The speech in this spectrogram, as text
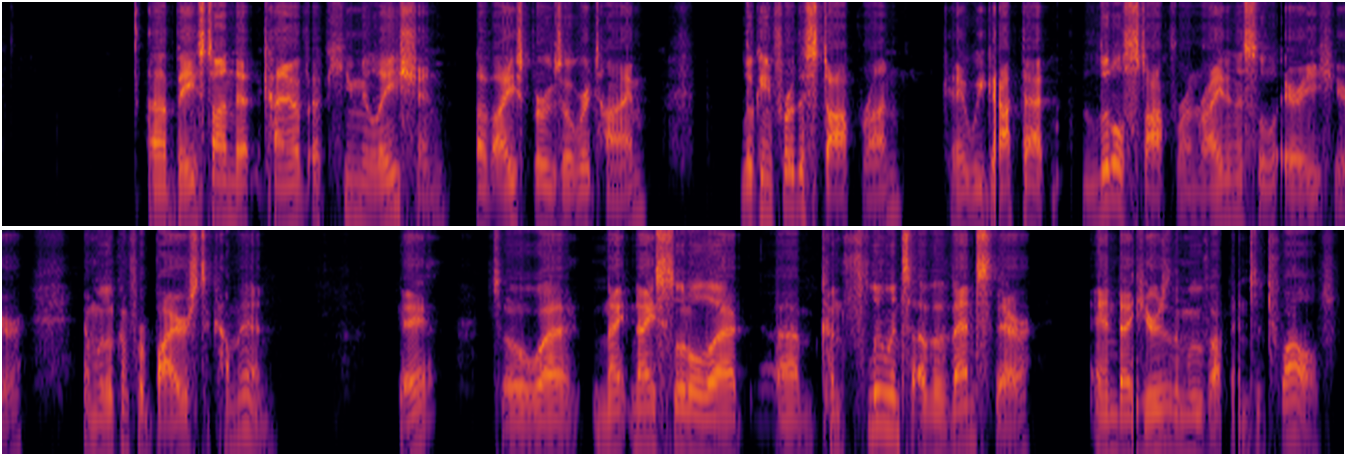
uh, based on that kind of accumulation of icebergs over time, looking for the stop run. Okay, we got that little stop run right in this little area here, and we're looking for buyers to come in. Okay, so uh, ni nice little uh, um, confluence of events there. And uh, here's the move up into 12.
